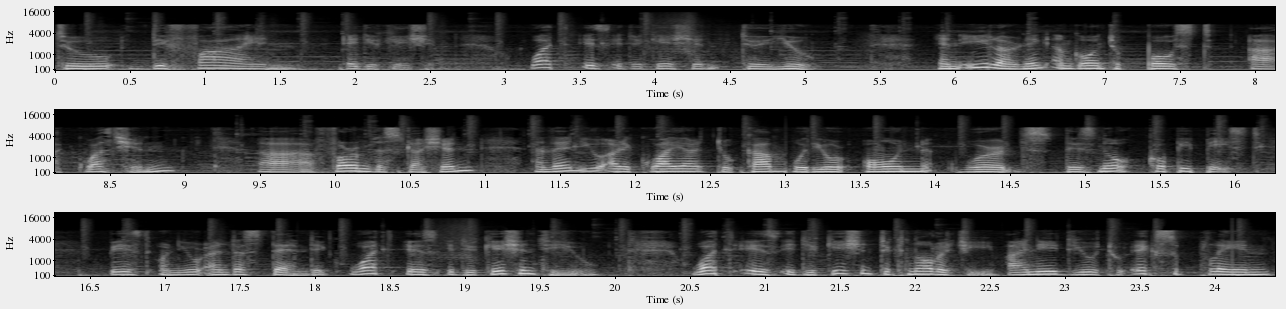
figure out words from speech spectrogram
to define education. What is education to you? In e-learning I'm going to post a question uh, forum discussion and then you are required to come with your own words. There's no copy paste based on your understanding. What is education to you? What is education technology? I need you to explain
